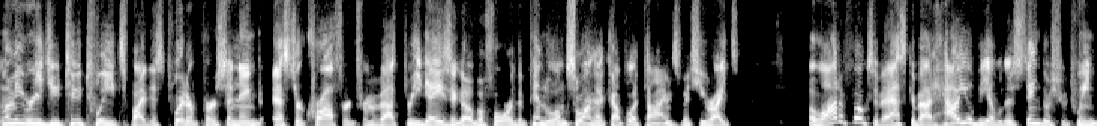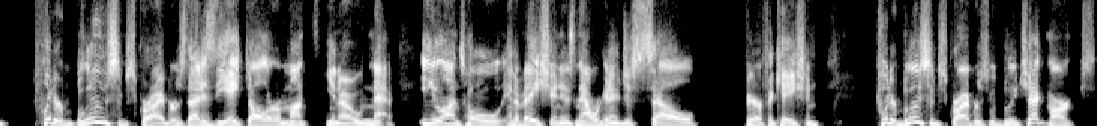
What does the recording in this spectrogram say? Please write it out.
let me read you two tweets by this Twitter person named Esther Crawford from about three days ago before the pendulum swung a couple of times. But she writes A lot of folks have asked about how you'll be able to distinguish between Twitter Blue subscribers, that is the $8 a month, you know, Elon's whole innovation is now we're going to just sell verification. Twitter Blue subscribers with blue check marks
